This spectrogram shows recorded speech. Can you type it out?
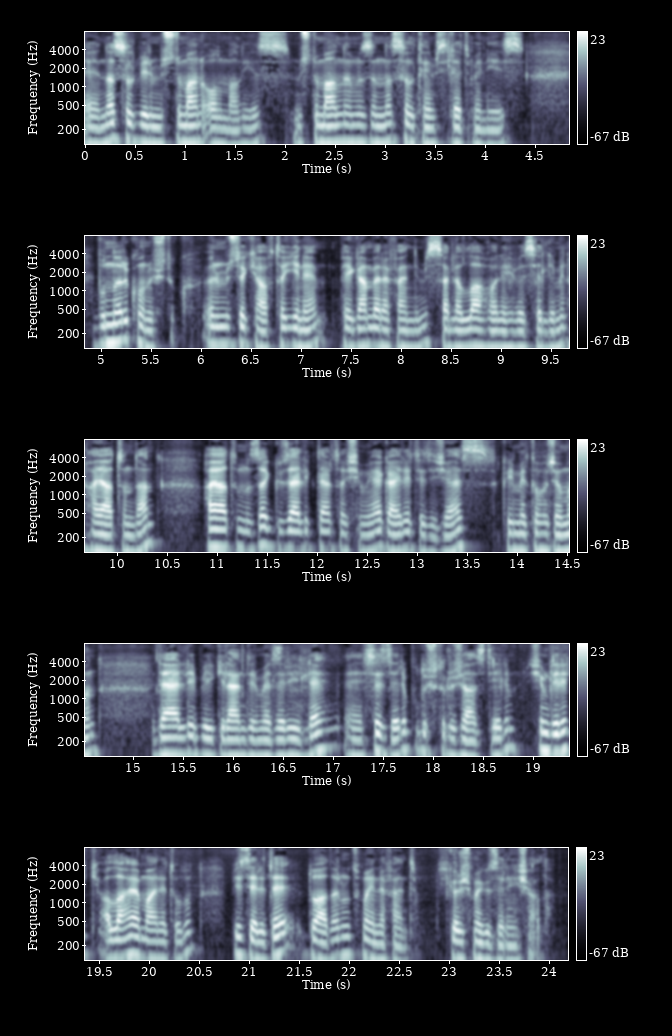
E, nasıl bir Müslüman olmalıyız? Müslümanlığımızı nasıl temsil etmeliyiz? Bunları konuştuk. Önümüzdeki hafta yine Peygamber Efendimiz sallallahu aleyhi ve sellemin hayatından hayatımıza güzellikler taşımaya gayret edeceğiz. Kıymetli hocamın değerli bilgilendirmeleriyle e, sizleri buluşturacağız diyelim. Şimdilik Allah'a emanet olun. Bizleri de duadan unutmayın efendim. Görüşmek üzere inşallah.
